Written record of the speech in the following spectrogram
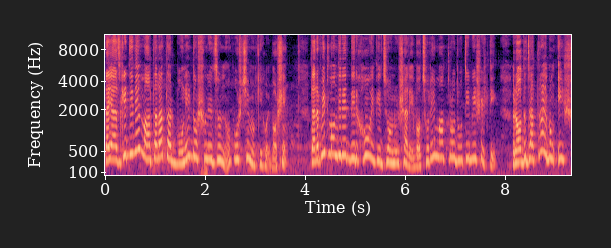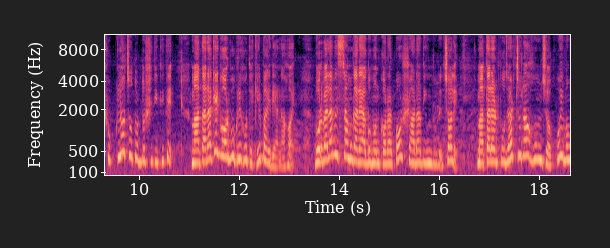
তাই আজকের দিনে মা তারা তার বোনের দর্শনের জন্য পশ্চিমমুখী হয়ে বসেন। তারাপীঠ মন্দিরের দীর্ঘ ঐতিহ্য অনুসারে বছরে মাত্র দুটি বিশেষ দিন, রথযাত্রা এবং এই শুক্ল চতুর্দশী তিথিতে মা তারাকে গর্ভগৃহ থেকে বাইরে আনা হয়। ভোরবেলা বিশ্রামগারে আগমন করার পর সারা দিন ধরে চলে মা তারার পূজার্চনা হোমযজ্ঞ এবং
